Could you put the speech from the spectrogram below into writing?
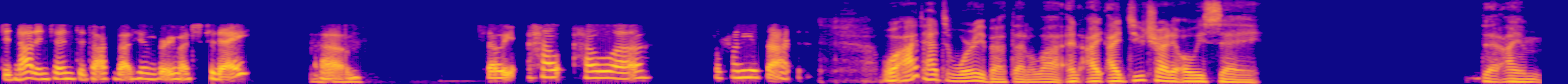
did not intend to talk about him very much today. mm-hmm. Um, so how how uh, how funny is that? Well, I've had to worry about that a lot. And I, I do try to always say that I am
